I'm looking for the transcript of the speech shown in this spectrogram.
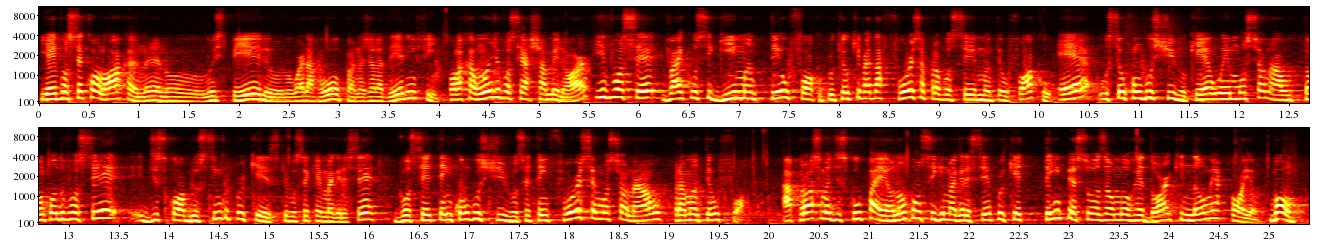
E aí você coloca né, no, no espelho, no guarda-roupa, na geladeira, enfim, coloca onde você achar melhor e você vai conseguir manter o foco, porque o que vai dar força para você manter o foco é o seu combustível, que é o emocional. Então, quando você descobre os cinco porquês que você quer emagrecer, você tem combustível, você tem força emocional para manter o foco. A próxima desculpa é eu não consigo emagrecer porque tem pessoas ao meu redor que não me apoiam. Bom,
